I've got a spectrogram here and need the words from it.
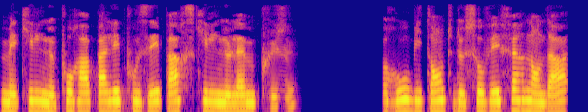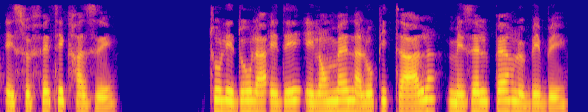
mais qu'il ne pourra pas l'épouser parce qu'il ne l'aime plus. Ruby tente de sauver Fernanda et se fait écraser. Toledo l'a aidée et l'emmène à l'hôpital, mais elle perd le bébé.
